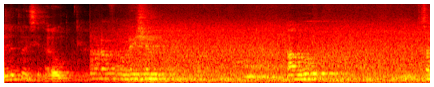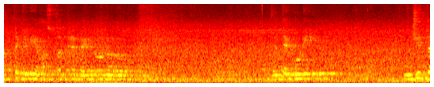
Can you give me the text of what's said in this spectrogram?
ಎಂದು ತಿಳಿಸಿದರು. ಸಪ್ತಗಿರಿ ಆಸ್ಪತ್ರೆ ಬೆಂಗಳೂರು ಜೊತೆಗೂಡಿ ಉಚಿತ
